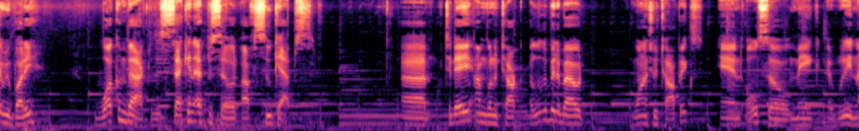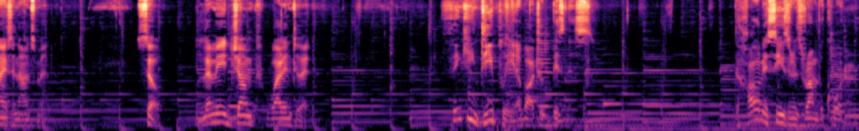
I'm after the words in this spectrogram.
everybody. Welcome back to the second episode of SUCAPS. Uh, today, I'm going to talk a little bit about one or two topics and also make a really nice announcement. So, let me jump right into it. Thinking deeply about your business. The holiday season is around the corner.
